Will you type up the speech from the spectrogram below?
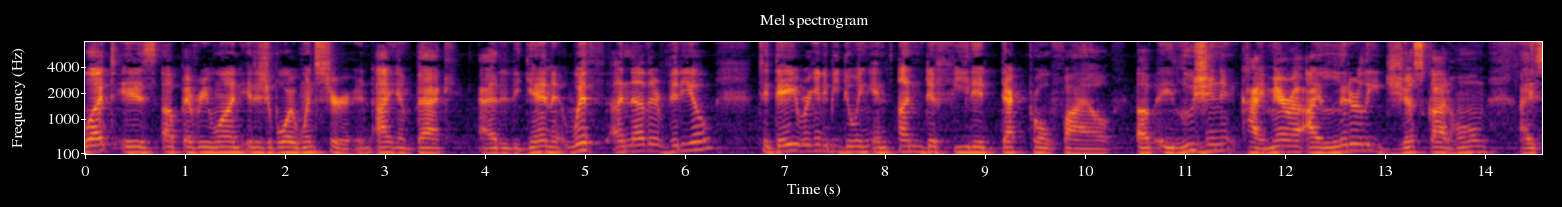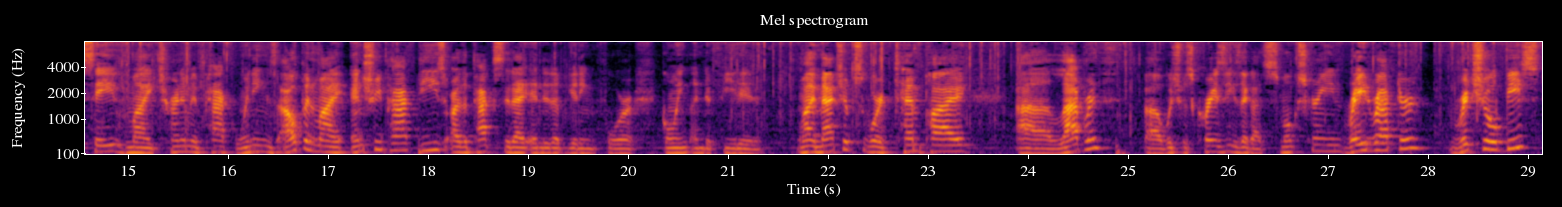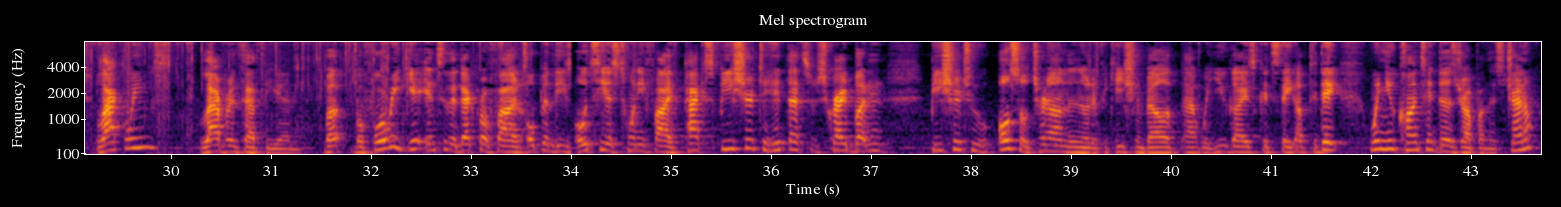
What is up, everyone? It is your boy Wenster, and I am back at it again with another video. Today, we're going to be doing an undefeated deck profile of Illusion Chimera. I literally just got home. I saved my tournament pack winnings. I opened my entry pack. These are the packs that I ended up getting for going undefeated. My matchups were Tenpai, uh, Labyrinth, uh, which was crazy because I got Smokescreen, Raid Raptor, Ritual Beast, Black Wings, Labyrinth at the end. But before we get into the deck profile and open these OTS 25 packs, be sure to hit that subscribe button. Be sure to also turn on the notification bell. That way you guys could stay up to date when new content does drop on this channel.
